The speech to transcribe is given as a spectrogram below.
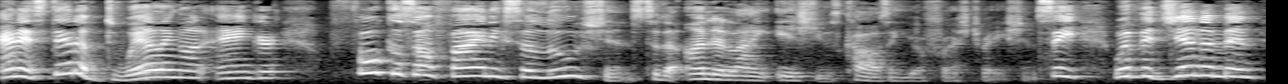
And instead of dwelling on anger, focus on finding solutions to the underlying issues causing your frustration. See, with the gentleman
